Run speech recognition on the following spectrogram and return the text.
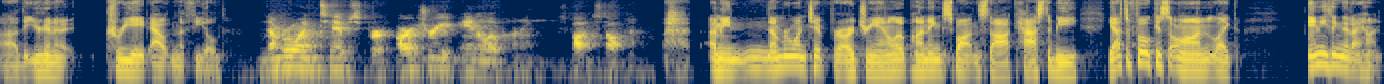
uh, that you're going to create out in the field. Number one tips for archery antelope hunting, spot and stalk. I mean, number one tip for archery antelope hunting, spot and stalk, has to be you have to focus on like anything that I hunt,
